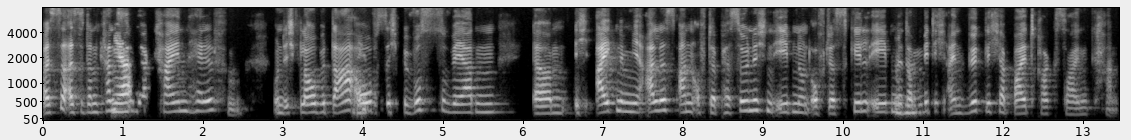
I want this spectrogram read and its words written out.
Weißt du, also dann kannst ja. du ja keinen helfen. Und ich glaube, da auch sich bewusst zu werden, ähm, ich eigne mir alles an auf der persönlichen Ebene und auf der Skill-Ebene, mhm. damit ich ein wirklicher Beitrag sein kann.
